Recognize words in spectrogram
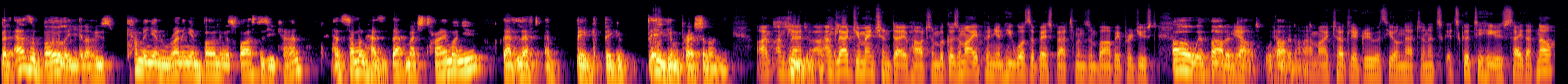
But as a bowler, you know, who's coming in, running in, bowling as fast as you can, and someone has that much time on you, that left a big, big, big impression on me. I'm, I'm glad. Impression. I'm glad you mentioned Dave Houghton because, in my opinion, he was the best batsman Zimbabwe produced. Oh, without a yeah, doubt, without yeah, a doubt. I, I totally agree with you on that, and it's it's good to hear you say that. Now,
